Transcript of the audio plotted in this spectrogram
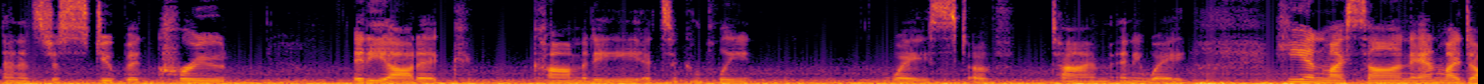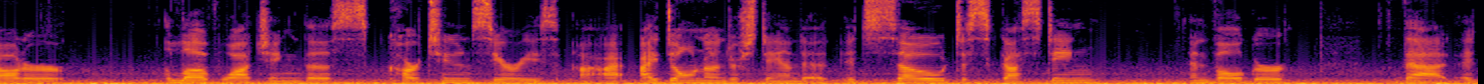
and it's just stupid, crude, idiotic comedy. It's a complete waste of time. Anyway, he and my son and my daughter love watching this cartoon series. I, I don't understand it. It's so disgusting and vulgar that it,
